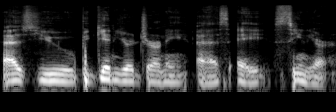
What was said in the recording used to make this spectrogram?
as you begin your journey as a senior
